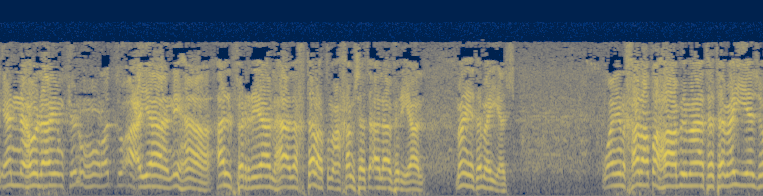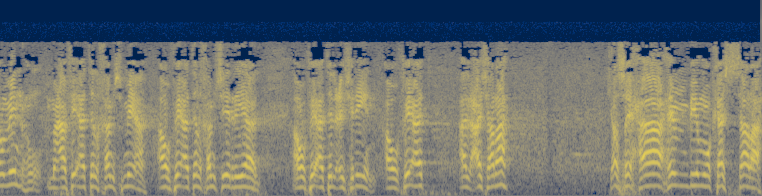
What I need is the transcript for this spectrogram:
لأنه لا يمكنه رد أعيانها. ألف ريال هذا اختلط مع خمسة آلاف ريال ما يتميز. وإن خلطها بما تتميز منه مع فئة الخمسمائة أو فئة الخمسين ريال أو فئة العشرين أو فئة العشرة كصحاح بمكسرة.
